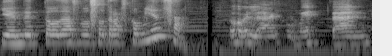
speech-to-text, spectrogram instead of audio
¿Quién de todas vosotras comienza? Hola, ¿cómo están?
